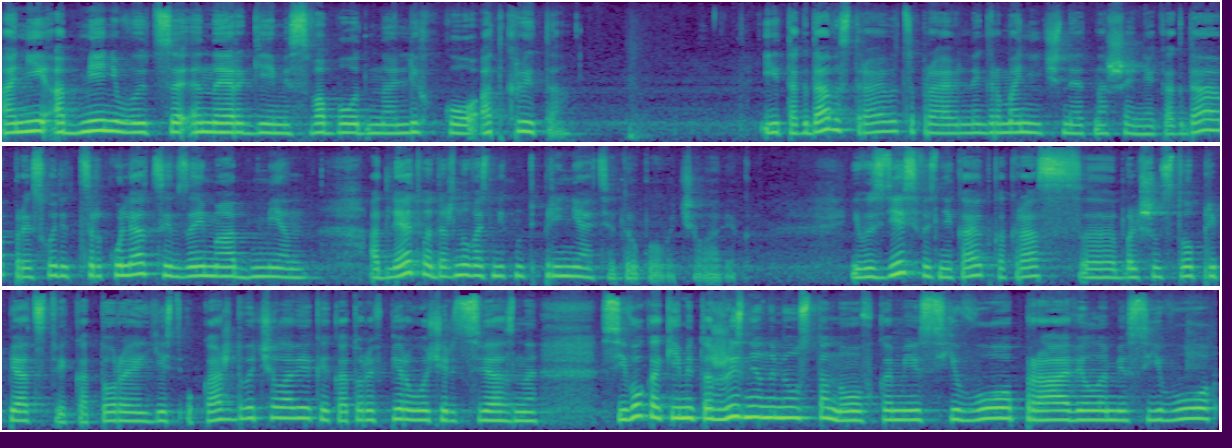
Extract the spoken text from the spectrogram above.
они обмениваются энергиями свободно, легко, открыто. И тогда выстраиваются правильные гармоничные отношения, когда происходит циркуляция и взаимообмен. А для этого должно возникнуть принятие другого человека. И вот здесь возникают как раз э, большинство препятствий, которые есть у каждого человека и которые в первую очередь связаны с его какими-то жизненными установками, с его правилами, с его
